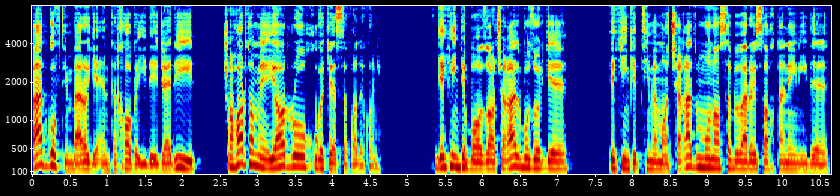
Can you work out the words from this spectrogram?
بعد گفتیم برای انتخاب ایده جدید چهار تا معیار رو خوبه که استفاده کنیم. یکی اینکه بازار چقدر بزرگه یکی اینکه تیم ما چقدر مناسبه برای ساختن این ایده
